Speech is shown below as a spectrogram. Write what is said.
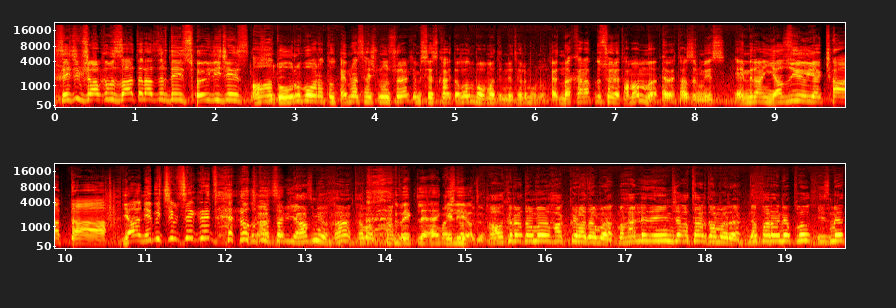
Seçim şarkımız zaten hazır değil. Söyleyeceğiz. Aa doğru bu arada. Emran sen şimdi onu söylerken bir ses kaydı alalım babama dinletelim onu. Evet nakaratlı söyle tamam mı? Evet hazır mıyız? Emran yazıyor ya kağıtta. Ya ne biçim sekreter oldun Kağıtta sen? yazmıyor. Ha tamam. pardon. Bekle, ha, geliyor. Halkın adamı, hakkın adamı. Mahalle deyince atar damarı. Ne para ne pul, hizmet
